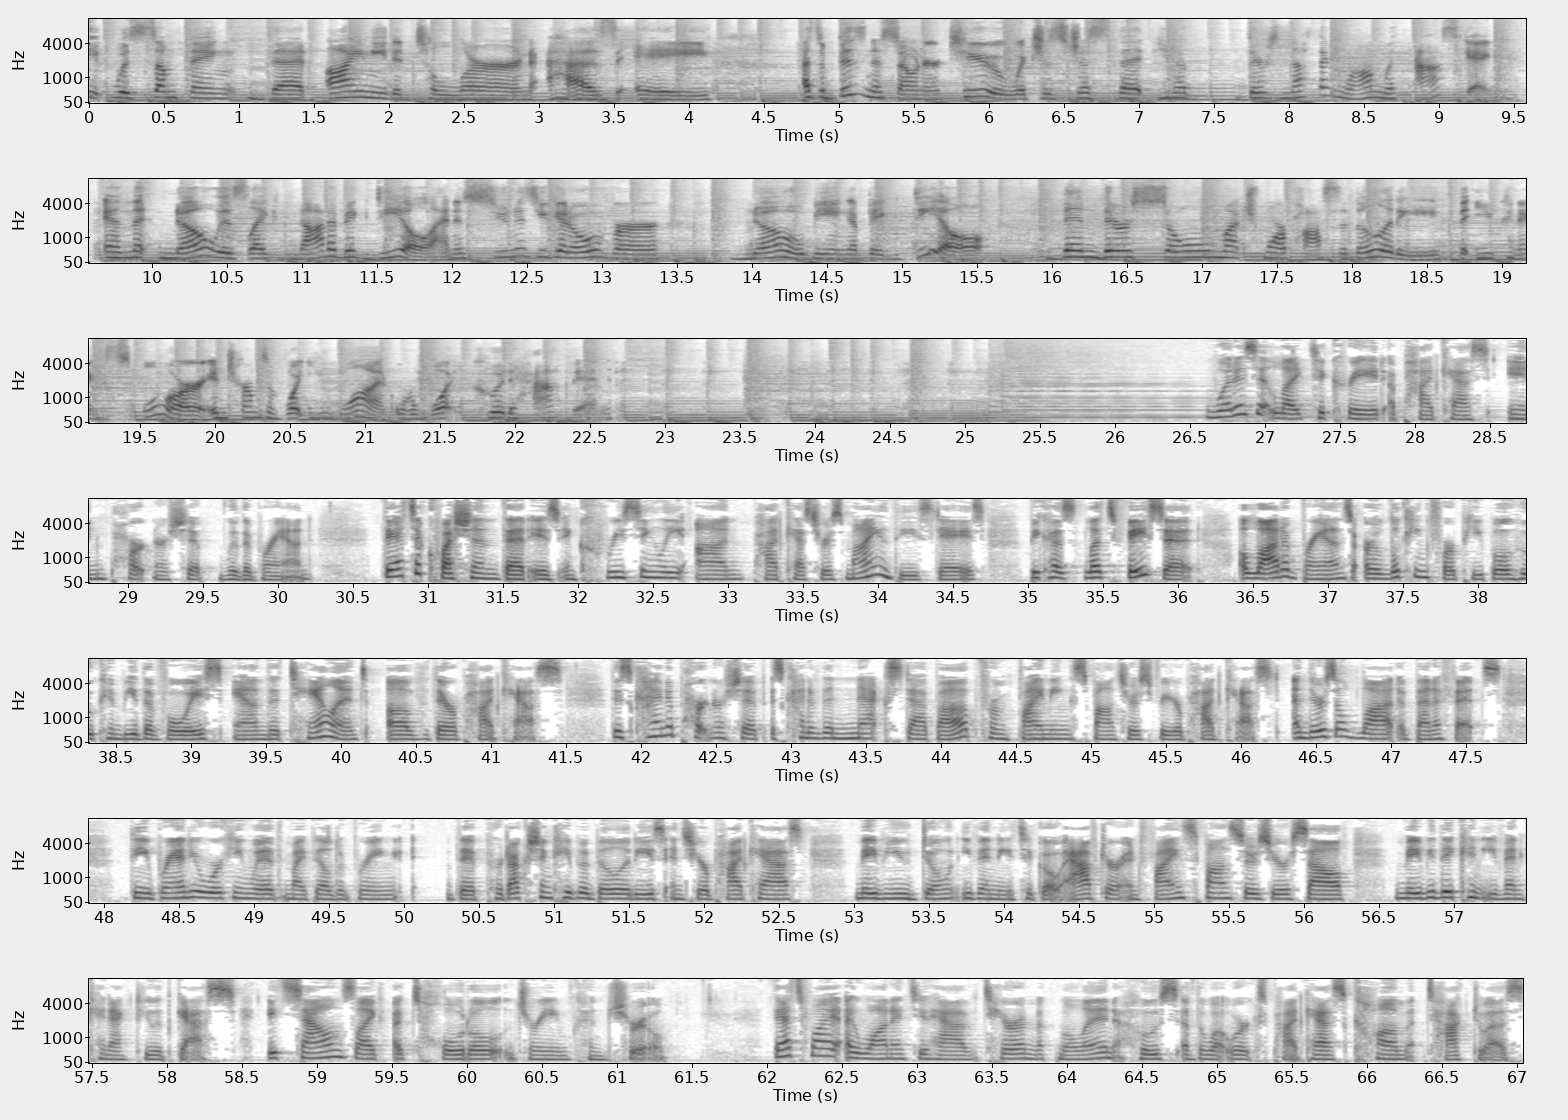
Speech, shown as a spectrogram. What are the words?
it was something that I needed to learn as a as a business owner too, which is just that, you know, there's nothing wrong with asking and that no is like not a big deal. And as soon as you get over no being a big deal, then there's so much more possibility that you can explore in terms of what you want or what could happen. What is it like to create a podcast in partnership with a brand? That's a question that is increasingly on podcasters' minds these days because let's face it, a lot of brands are looking for people who can be the voice and the talent of their podcasts. This kind of partnership is kind of the next step up from finding sponsors for your podcast. And there's a lot of benefits. The brand you're working with might be able to bring the production capabilities into your podcast. Maybe you don't even need to go after and find sponsors yourself. Maybe they can even connect you with guests. It sounds like a total dream come true. That's why I wanted to have Tara McMullin, host of the What Works podcast, come talk to us.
